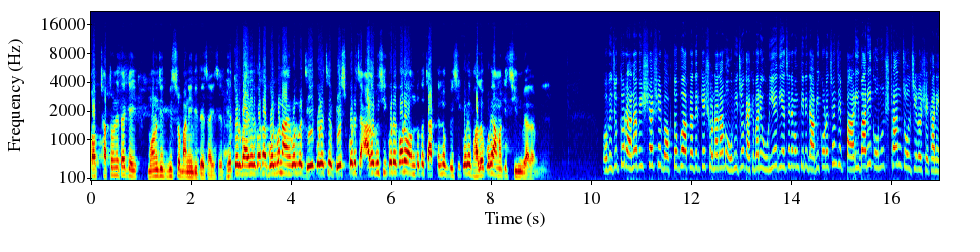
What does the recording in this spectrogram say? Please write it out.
সব ছাত্র নেতাকেই মনোজিৎ মিশ্র বানিয়ে দিতে চাইছে। ভেতর বাইরের কথা বলব না, আমি বলব যে করেছে, বেশ করেছে, আরও বেশি করে করো, অন্তত চারটে লোক বেশি করে, ভালো করে আমাকে চিনবে আগামী দিনে। অভিযুক্ত রানা বিশ্বাসের বক্তব্য আপনাদেরকে শোনালাম। অভিযোগ একেবারে উড়িয়ে দিয়েছেন এবং তিনি দাবি করেছেন যে পারিবারিক অনুষ্ঠান চলছিল সেখানে।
